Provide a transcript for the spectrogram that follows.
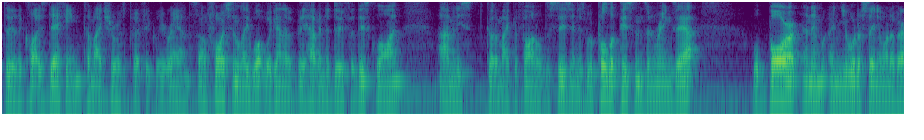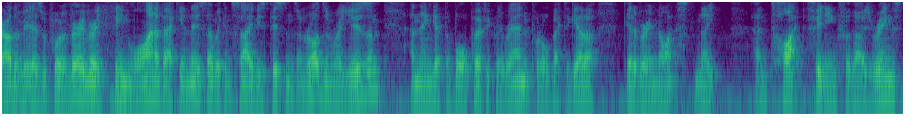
do the closed decking to make sure it's perfectly round. So unfortunately what we're going to be having to do for this client, um, and he's got to make a final decision, is we'll pull the pistons and rings out, we'll bore it, and then and you would have seen in one of our other videos, we'll put a very, very thin liner back in there so we can save his pistons and rods and reuse them, and then get the bore perfectly round and put it all back together, get a very nice, neat and tight fitting for those rings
